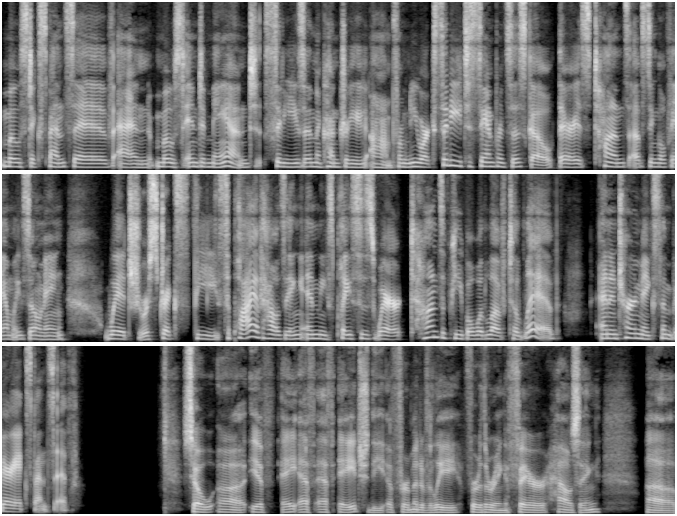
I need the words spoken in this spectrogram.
most expensive, and most in demand cities in the country, um, from New York City to San Francisco, there is tons of single family zoning which restricts the supply of housing in these places where tons of people would love to live and in turn makes them very expensive. So, uh, if AFFH, the affirmatively furthering fair housing uh,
